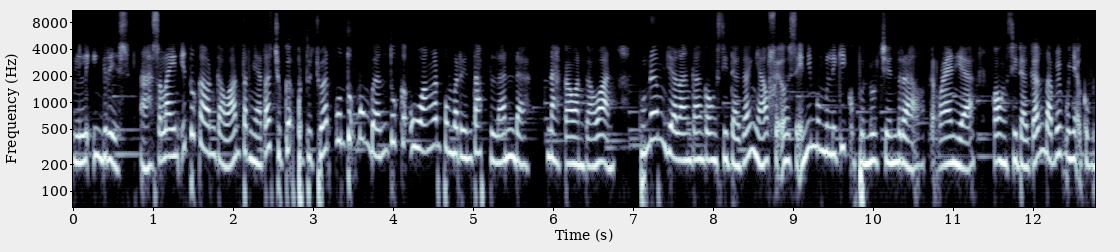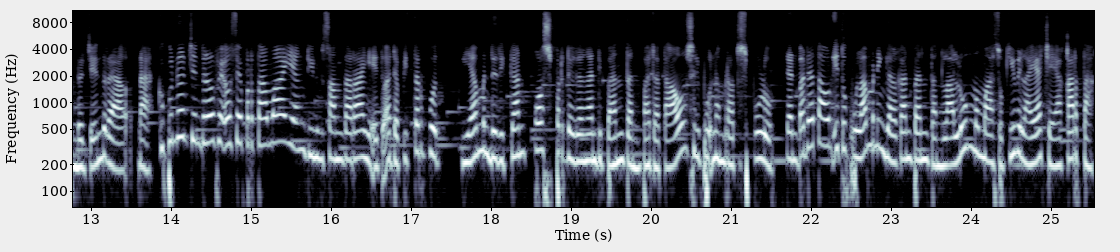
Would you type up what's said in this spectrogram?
milik Inggris. Nah, selain itu kawan-kawan ternyata juga bertujuan untuk membantu keuangan pemerintah Belanda. Nah, kawan-kawan, guna menjalankan kongsi dagangnya, VOC ini memiliki gubernur jenderal. Keren ya, kongsi dagang tapi punya gubernur jenderal. Nah, gubernur jenderal VOC pertama yang di Nusantara yaitu ada Peter Put. Ia mendirikan pos perdagangan di Banten pada tahun 1610 dan pada tahun itu pula meninggalkan Banten lalu memasuki wilayah Jayakarta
